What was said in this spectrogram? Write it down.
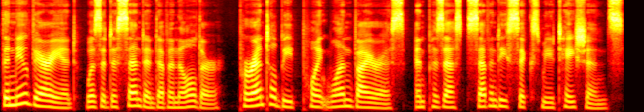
The new variant was a descendant of an older, parental B.1 virus and possessed 76 mutations.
